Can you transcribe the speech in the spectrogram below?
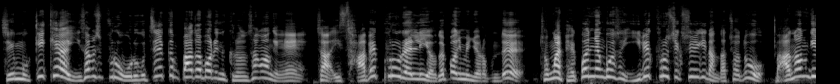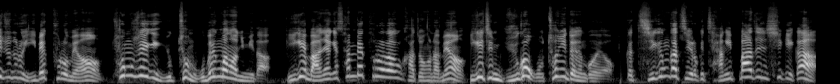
지금 뭐 끼케야 2, 30% 오르고 찔끔 빠져버리는 그런 상황에 자 이 400% 랠리 8번이면 여러분들 정말 100번 양보해서 200%씩 수익이 난다 쳐도 만원 기준으로 200%면 총 수익이 6,500만 원입니다. 이게 만약에 300%라고 가정을 하면 이게 지금 6억 5천이 되는 거예요. 그러니까 지금같이 이렇게 장이 빠진 시기가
